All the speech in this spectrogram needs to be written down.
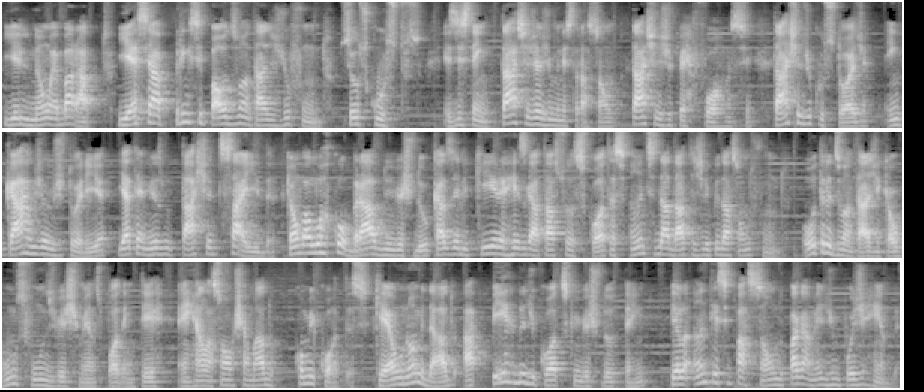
e ele não é barato. E essa é a principal desvantagem de um fundo, seus custos. Existem taxas de administração, taxas de performance, taxa de custódia, encargos de auditoria e até mesmo taxa de saída, que é um valor cobrado do investidor caso ele queira resgatar suas cotas antes da data de liquidação do fundo. Outra desvantagem que alguns fundos de investimentos podem ter é em relação ao chamado come cotas, que é o nome dado à perda de cotas que o investidor tem pela antecipação do pagamento de imposto de renda.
